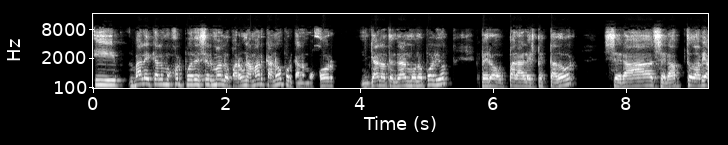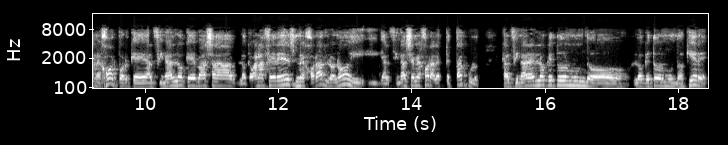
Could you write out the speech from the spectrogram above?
Y vale que a lo mejor puede ser malo para una marca, ¿no? Porque a lo mejor ya no tendrá el monopolio, pero para el espectador será, será todavía mejor, porque al final lo que vas a, lo que van a hacer es mejorarlo, ¿no? Y, al final se mejora el espectáculo, que al final es lo que todo el mundo, lo que todo el mundo quiere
